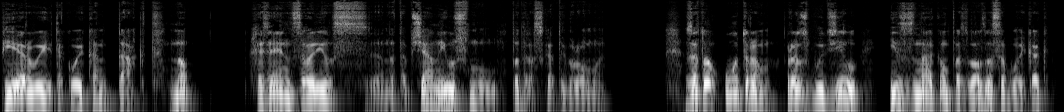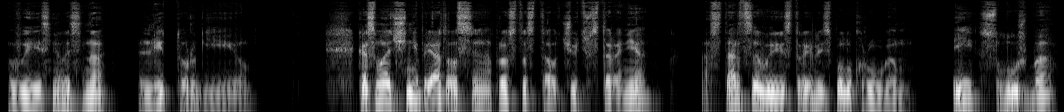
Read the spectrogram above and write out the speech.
первый такой контакт, но хозяин завалился на топчан и уснул под раскаты грома. Зато утром разбудил и знаком позвал за собой, как выяснилось, на литургию. Космач не прятался, просто стал чуть в стороне, а старцы выстроились полукругом, и служба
